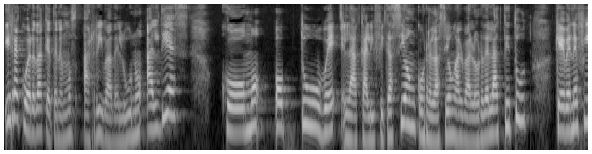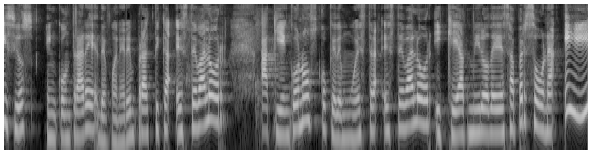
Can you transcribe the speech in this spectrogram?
y recuerda que tenemos arriba del 1 al 10 cómo obtuve la calificación con relación al valor de la actitud, qué beneficios encontraré de poner en práctica este valor, a quién conozco que demuestra este valor y qué admiro de esa persona y...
